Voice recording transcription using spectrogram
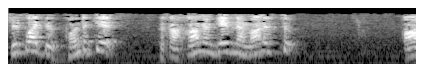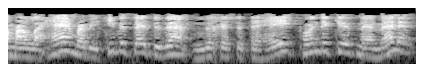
just like the Pundakit, the Chachamim gave them honest to. Amar Lahem, Rabbi Akiva said to them, Licheshetehei Pundakis Nemenet.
